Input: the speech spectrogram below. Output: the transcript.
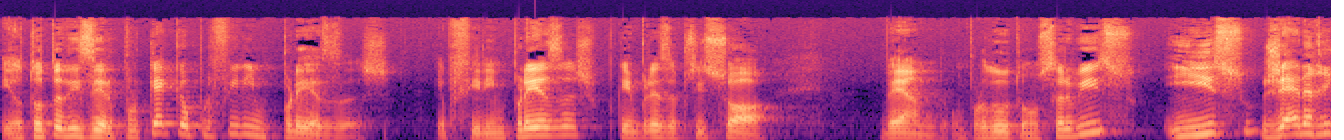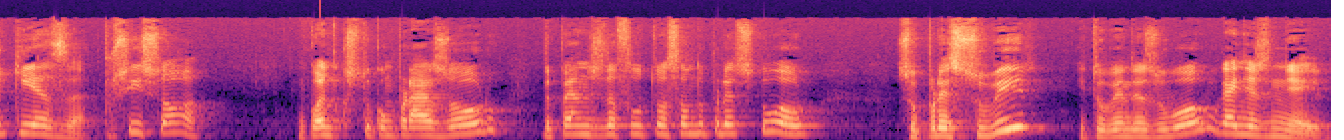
Eu estou-te a dizer, porque é que eu prefiro empresas? Eu prefiro empresas, porque a empresa por si só vende um produto ou um serviço e isso gera riqueza por si só. Enquanto que se tu comprares ouro, dependes da flutuação do preço do ouro. Se o preço subir, e tu vendes o ouro, ganhas dinheiro.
